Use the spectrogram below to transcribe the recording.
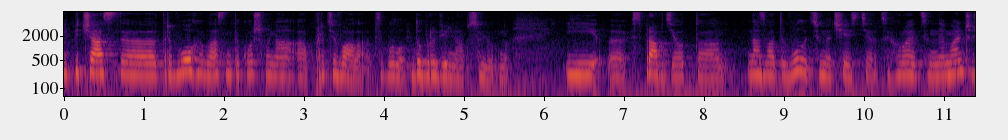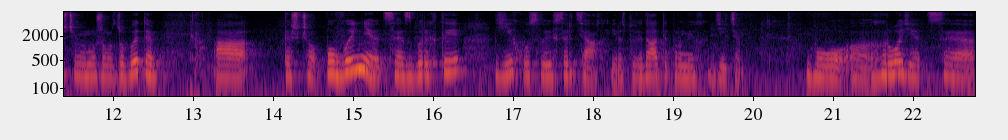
І під час тривоги, власне, також вона працювала. Це було добровільно абсолютно. І справді, от назвати вулицю на честь цих героїв це найменше, що ми можемо зробити. А те, що повинні, це зберегти їх у своїх серцях і розповідати про них дітям. Бо е, герої це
